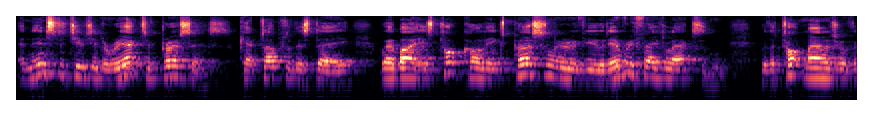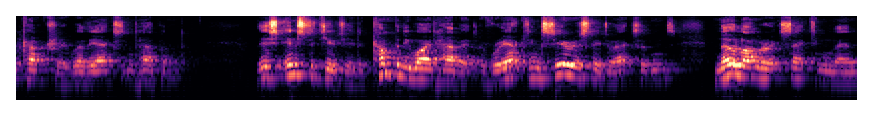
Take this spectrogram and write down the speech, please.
and instituted a reactive process, kept up to this day, whereby his top colleagues personally reviewed every fatal accident with the top manager of the country where the accident happened. This instituted a company-wide habit of reacting seriously to accidents no longer accepting them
